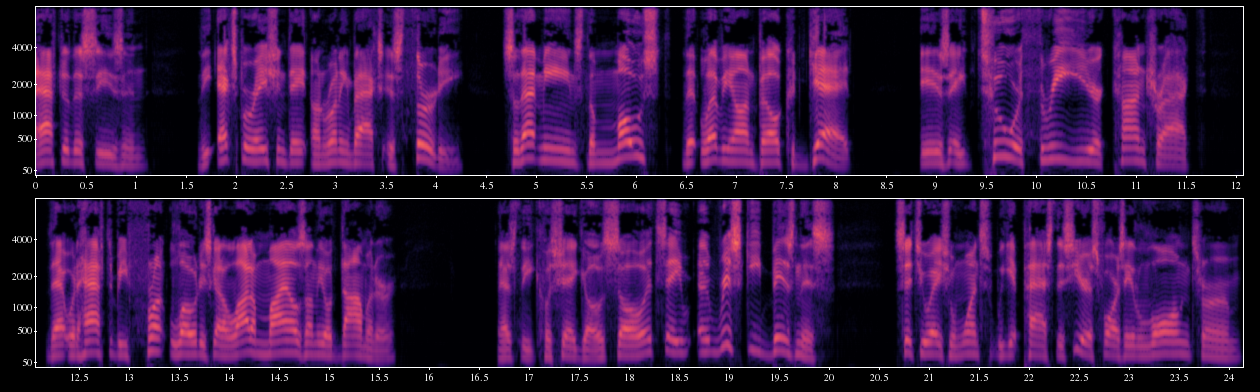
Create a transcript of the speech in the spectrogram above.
after this season. The expiration date on running backs is 30. So that means the most that Le'Veon Bell could get is a two or three year contract that would have to be front loaded. He's got a lot of miles on the odometer as the cliche goes. So it's a, a risky business situation once we get past this year as far as a long term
